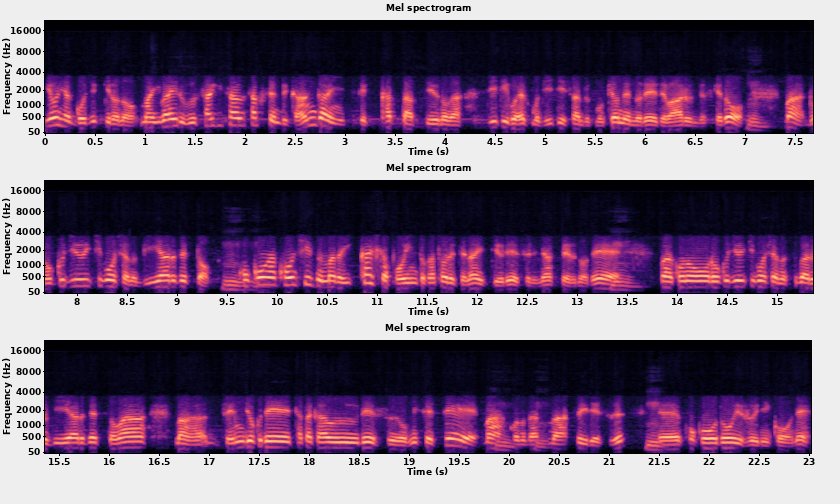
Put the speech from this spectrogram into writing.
450キロの、まあ、いわゆるうさぎさん作戦でガンガンいって勝ったっていうのが GT500 も GT300 も去年の例ではあるんですけど、うん。まあ、61号車の BRZ、うん。ここが今シーズンまだ1回しかポイントが取れてないっていうレースになっているので、うん。まあ、この61号車のスバル BRZ は、まあ、全力で戦うレースを見せて、まあ、うん。この夏の暑いレース、うん。えーここをどういうふうにこう、ね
